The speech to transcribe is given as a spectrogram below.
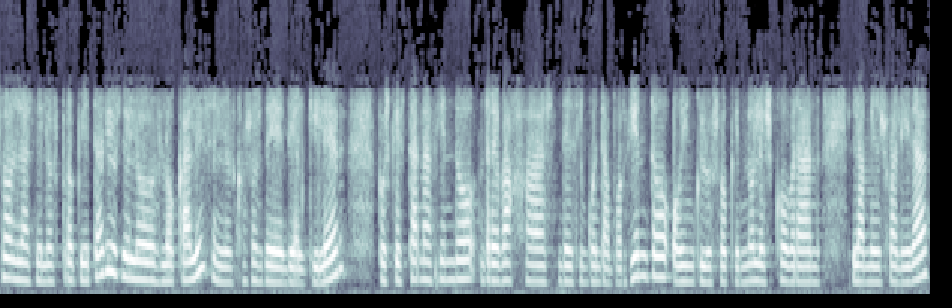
son las de los propietarios de los locales, en los casos de, de alquiler, pues que están haciendo rebajas del 50% o incluso que no les cobran la mensualidad,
